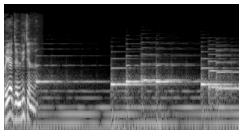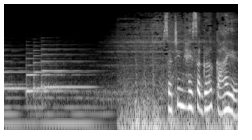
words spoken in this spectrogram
भैया जल्दी चलना. सचिन हे सगळं काय आहे?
